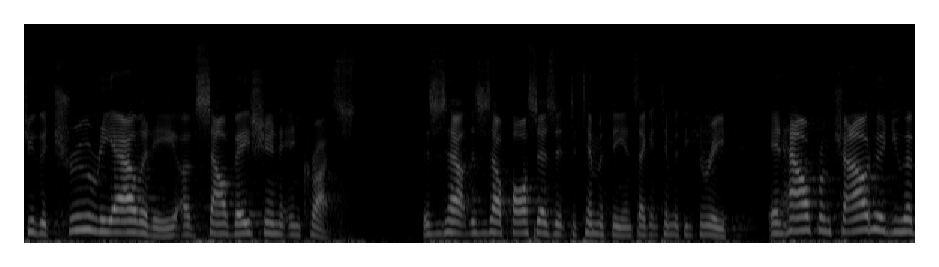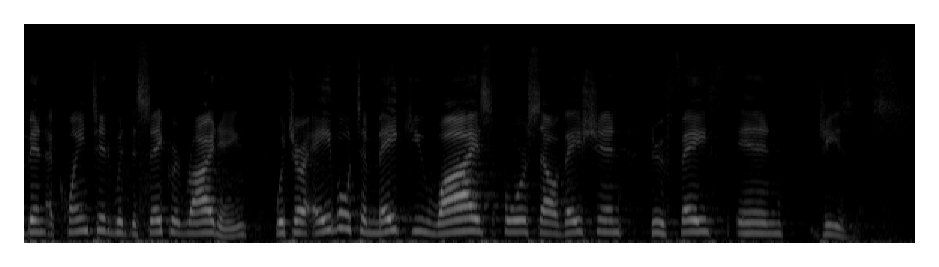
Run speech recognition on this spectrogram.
to the true reality of salvation in Christ. This is how, this is how Paul says it to Timothy in 2 Timothy 3. And how from childhood you have been acquainted with the sacred writing, which are able to make you wise for salvation through faith in Jesus.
